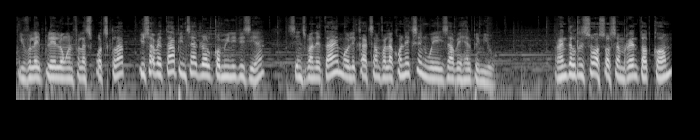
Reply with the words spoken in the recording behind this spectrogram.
you feel like play longan fala sports club, you have a tap inside all communities here. Since by the time, only kat some fala connection way is have helping you. Rental resource also rent.com,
